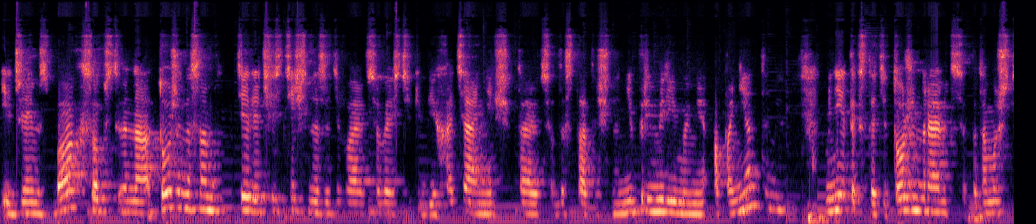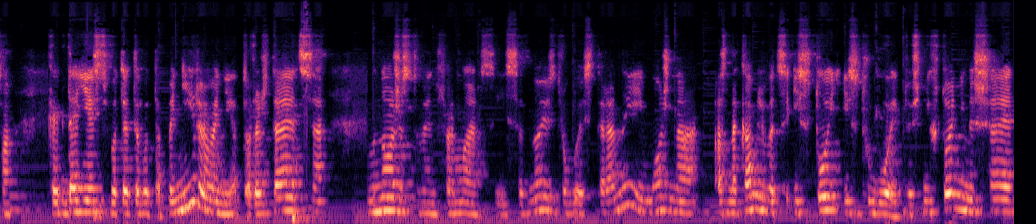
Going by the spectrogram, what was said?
и Джеймс Бах, собственно, тоже на самом деле частично задеваются в STQB, хотя они считаются достаточно непримиримыми оппонентами. Мне это, кстати, тоже нравится, потому что когда есть вот это вот оппонирование, то рождается множество информации и с одной, и с другой стороны, и можно ознакомливаться и с той, и с другой. То есть никто не мешает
